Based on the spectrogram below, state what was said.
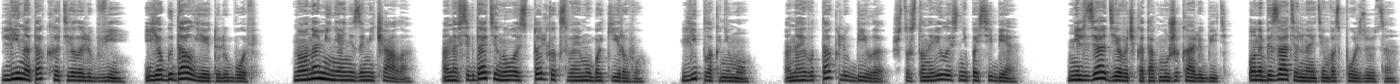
Лина так хотела любви, и я бы дал ей эту любовь. Но она меня не замечала. Она всегда тянулась только к своему Бакирову. Липла к нему. Она его так любила, что становилась не по себе. Нельзя, девочка, так мужика любить. Он обязательно этим воспользуется.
